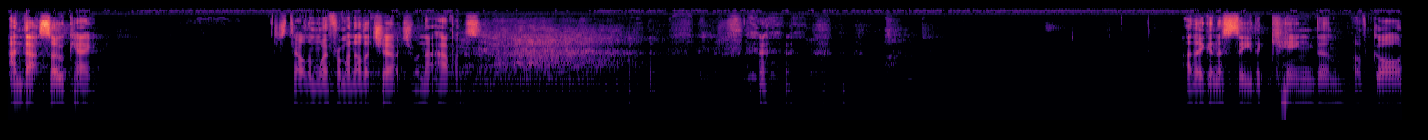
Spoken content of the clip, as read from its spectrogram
and that's okay. Just tell them we're from another church when that happens. Are they going to see the kingdom of God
